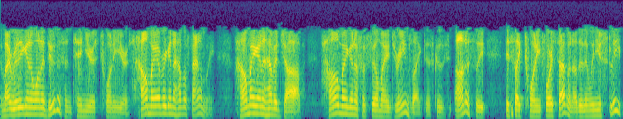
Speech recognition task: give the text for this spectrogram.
Am I really going to want to do this in 10 years, 20 years? How am I ever going to have a family? How am I going to have a job? How am I going to fulfill my dreams like this? Because honestly, it's like 24 7, other than when you sleep.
